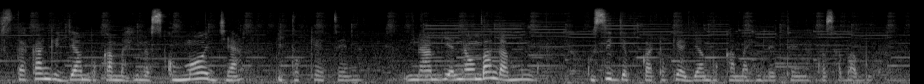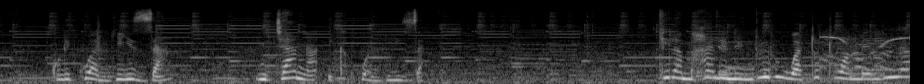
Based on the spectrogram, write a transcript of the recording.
sitakangi jambo kama hilo siku moja itokee tena. Naambia, naombanga Mungu kusije kukatokea jambo kama hile tena, kwa sababu kulikuwa giza mchana, ikakuwa giza kila mahali, ni nduru, watoto wamelia,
